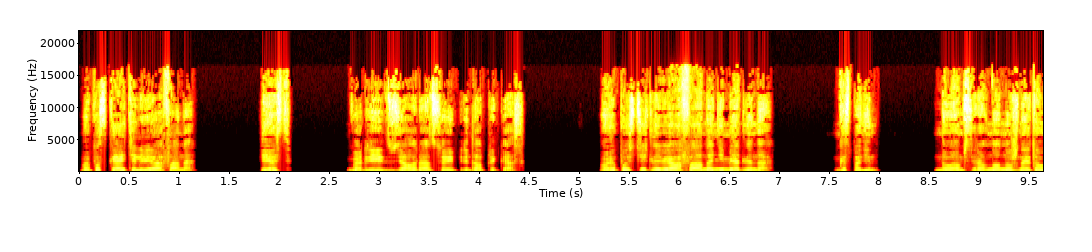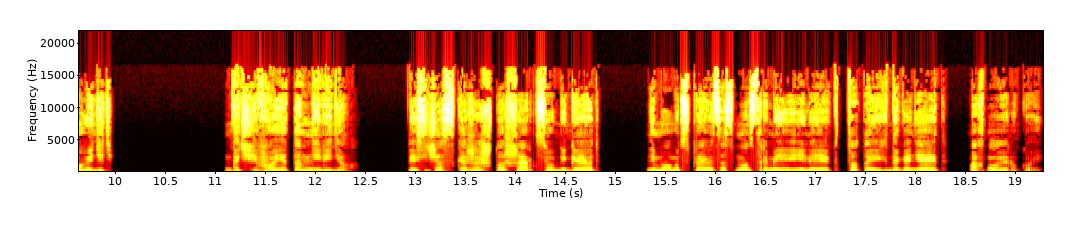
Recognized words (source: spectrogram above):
Выпускайте Левиафана». «Есть!» Гвардеец взял рацию и передал приказ. «Выпустить Левиафана немедленно!» «Господин, но вам все равно нужно это увидеть». «Да чего я там не видел? Ты сейчас скажешь, что шарксы убегают, не могут справиться с монстрами или кто-то их догоняет?» — махнул я рукой.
